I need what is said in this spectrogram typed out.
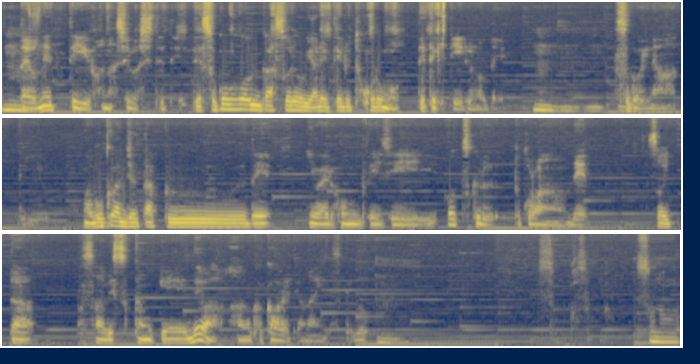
うんだよねっていう話はしてて、で、そこがそれをやれてるところも出てきているので、うんうんうん。すごいなっていう。まあ、僕は住宅で、いわゆるホームページを作るところなので、そういったサービス関係ではあの関われてはないんですけど、うん。そっかそっか。その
